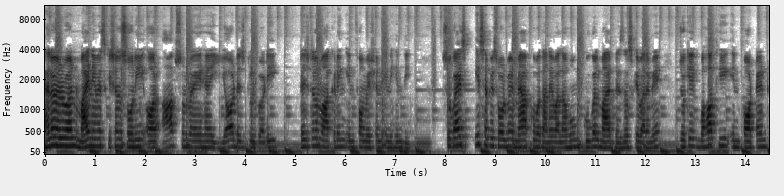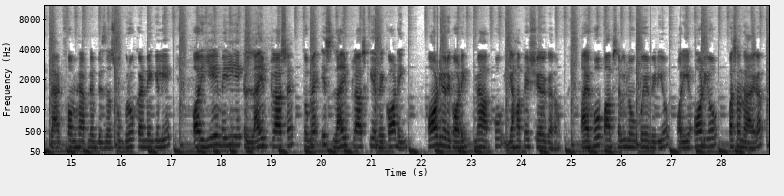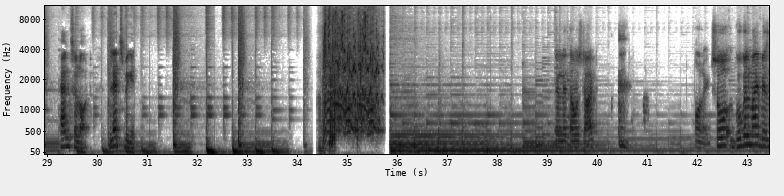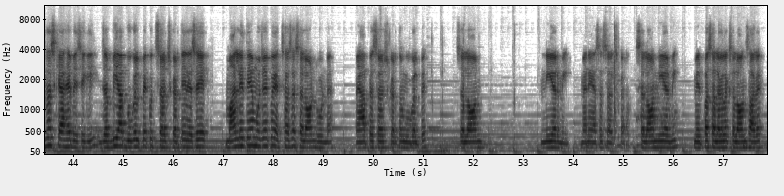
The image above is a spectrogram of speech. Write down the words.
Hello everyone my name is Kishan Soni और आप सुन रहे हैं your digital body digital marketing information in Hindi so guys इस एपिसोड में मैं आपको बताने वाला हूँ गूगल माय बिज़नेस के बारे में, जो कि एक बहुत ही इंपॉर्टेंट प्लेटफॉर्म है अपने बिज़नेस को ग्रो करने के लिए। और ये मेरी एक लाइव क्लास है तो मैं इस लाइव क्लास की रिकॉर्डिंग ऑडियो रिकॉर्डिंग मैं आपको यहाँ पे शेयर कर रहा हूँ। आई होप आप सभी लोगों को ये वीडियो और ये ऑडियो पसंद आएगा। Thanks a lot. Let's begin. कर लेता हूँ start alright so Google my business क्या है बेसिकली जब भी आप गूगल पे कुछ सर्च करते हैं, जैसे मान लेते हैं मुझे कोई अच्छा सा सैलॉन ढूंढना है, मैं यहाँ पे सर्च करता हूँ गूगल पे सैलॉन नियर मी मैंने ऐसा सर्च करा सैलॉन नियर मी मेरे पास अलग अलग सैलॉन्स आ गए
